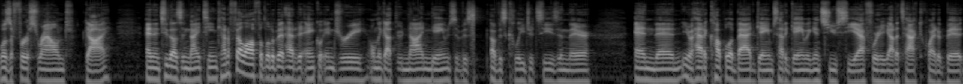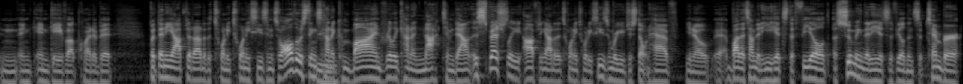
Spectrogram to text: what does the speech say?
was a first round guy, and in 2019 kind of fell off a little bit, had an ankle injury, only got through nine games of his of his collegiate season there and then you know had a couple of bad games had a game against ucf where he got attacked quite a bit and, and, and gave up quite a bit but then he opted out of the 2020 season And so all those things mm-hmm. kind of combined really kind of knocked him down especially opting out of the 2020 season where you just don't have you know by the time that he hits the field assuming that he hits the field in september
